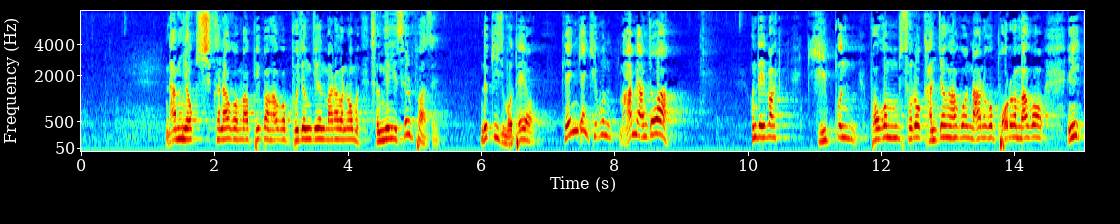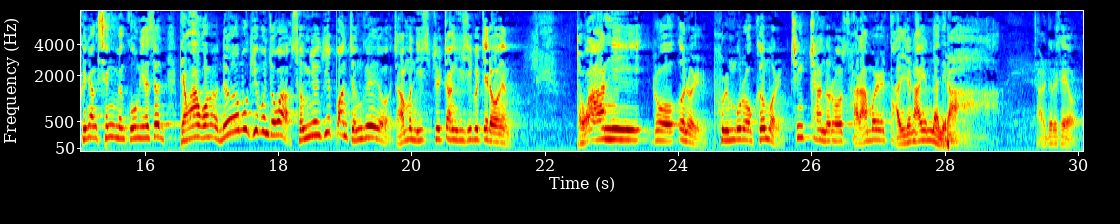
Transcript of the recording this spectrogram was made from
남욕 시큰하고 막 비방하고 부정적인 말하고 나오면 성령이 슬퍼하세요. 느끼지 못해요. 굉장히 기분, 마음이 안 좋아. 근데 막 기쁜 복음 서로 간정하고 나누고 보름하고 그냥 생명 구원에서 대화하고 하면 너무 기분 좋아. 성령 기뻐한 증거예요. 자문 27장 21절에 보면 도가니로 은을 풀무로 금을 칭찬으로 사람을 단련하였느니라. 잘 들으세요.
